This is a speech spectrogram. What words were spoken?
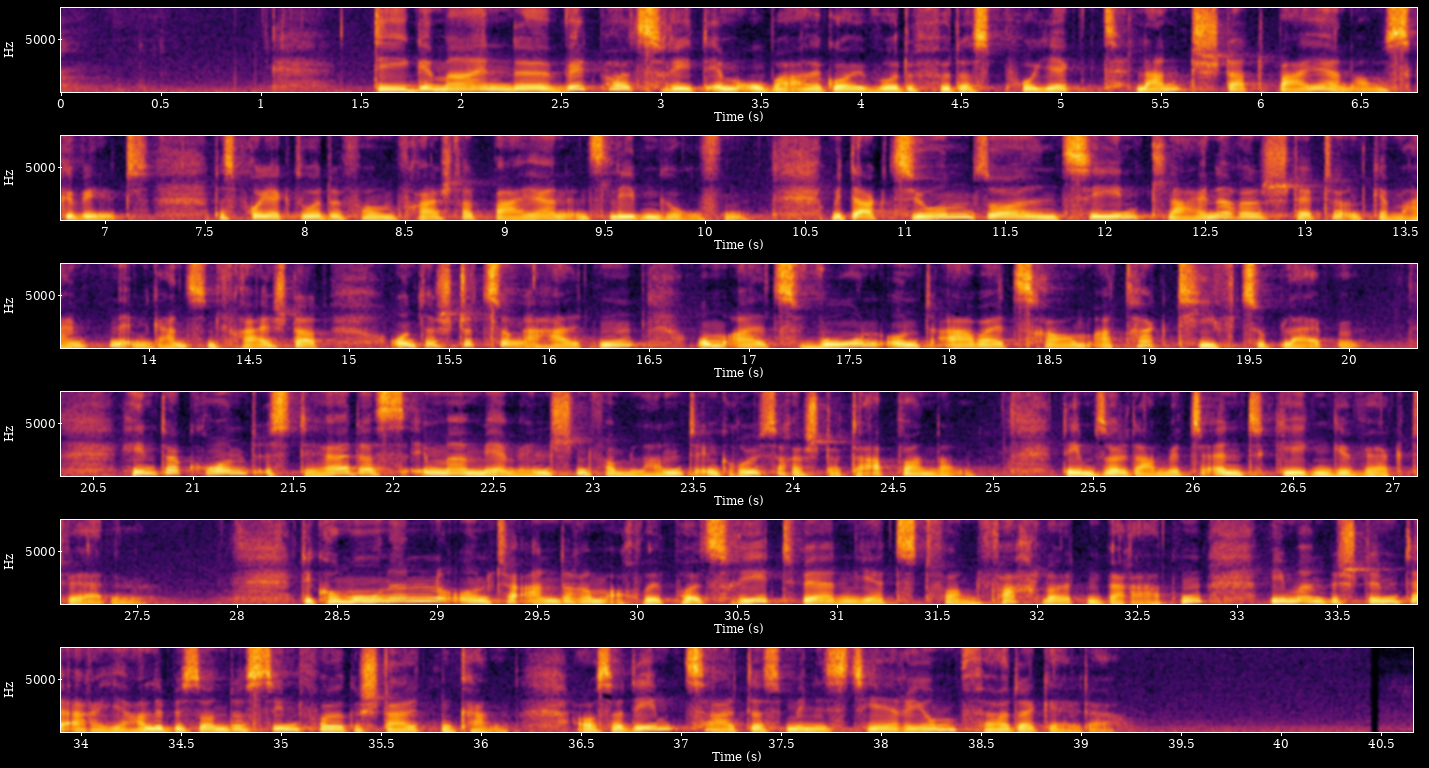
Die Gemeinde Wildpolsried im Oberallgäu wurde für das Projekt Land Stadt Bayern ausgewählt. Das Projekt wurde vom Freistaat Bayern ins Leben gerufen. Mit der Aktion sollen zehn kleinere Städte und Gemeinden im ganzen Freistaat Unterstützung erhalten, um als Wohn- und Arbeitsraum attraktiv zu bleiben. Hintergrund ist der, dass immer mehr Menschen vom Land in größere Städte abwandern. Dem soll damit entgegengewirkt werden. Die Kommunen, unter anderem auch Wilpolsried, werden jetzt von Fachleuten beraten, wie man bestimmte Areale besonders sinnvoll gestalten kann. Außerdem zahlt das Ministerium Fördergelder.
